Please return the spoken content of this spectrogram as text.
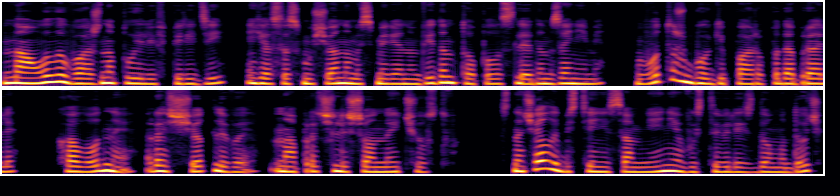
Наулы важно плыли впереди, я со смущенным и смиренным видом топала следом за ними. Вот уж боги пару подобрали. Холодные, расчетливые, напрочь лишённые чувств. Сначала без тени сомнения выставили из дома дочь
